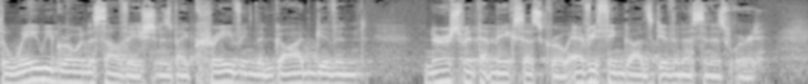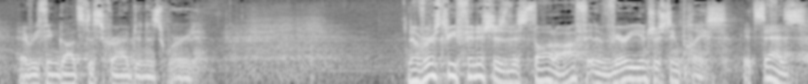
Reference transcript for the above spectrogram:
The way we grow into salvation is by craving the God given nourishment that makes us grow, everything God's given us in His Word, everything God's described in His Word. Now, verse 3 finishes this thought off in a very interesting place. It says,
